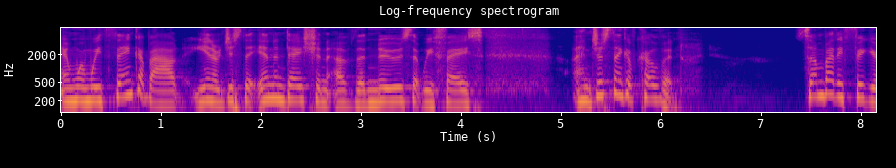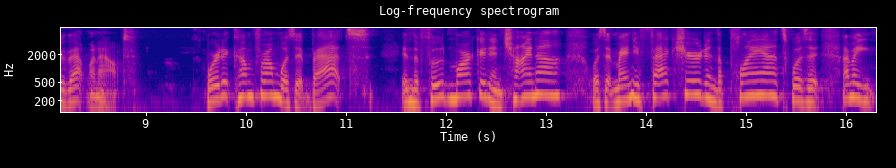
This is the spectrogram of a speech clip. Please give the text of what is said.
And when we think about, you know, just the inundation of the news that we face, and just think of COVID. Somebody figure that one out. Where did it come from? Was it bats in the food market in China? Was it manufactured in the plants? Was it, I mean,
